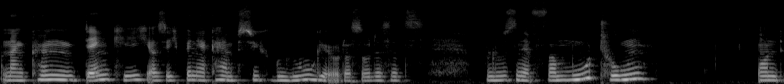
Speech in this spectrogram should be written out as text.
Und dann können, denke ich, also ich bin ja kein Psychologe oder so, das ist jetzt bloß eine Vermutung und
